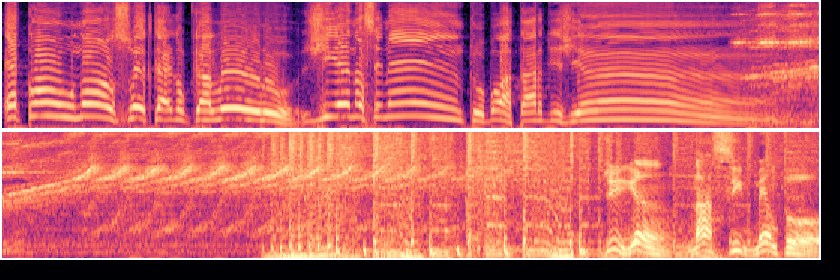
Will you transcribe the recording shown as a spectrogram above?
É com o nosso eterno calouro, Gian Nascimento. Boa tarde, Gian. Gian Nascimento.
